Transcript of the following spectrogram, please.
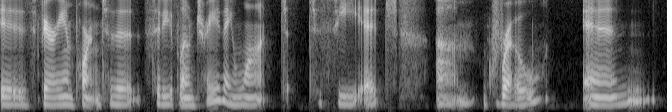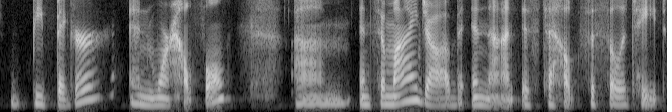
is very important to the city of Lone Tree. They want to see it um, grow and be bigger and more helpful. Um, and so, my job in that is to help facilitate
